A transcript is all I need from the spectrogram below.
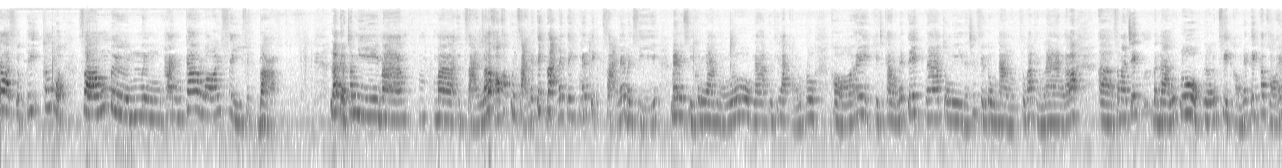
ยอดสุดทธิทั้งหมด 21,940 บาท แล้วเดี๋ยวจะมีมา มาอีกสายแล้วขอขอบคุณสายเมติกด้วยเมติกเมติกสายแม่ใบสี แม่ใบสีคนงามของลูกนะครับเป็นที่รักของลูกๆ ขอให้กิจการของเมติกนะครับจงมีแต่ชื่อเสียงโด่งดัง สุขภาพแข็งแรงแล้วก็สมาชิกบรรดาลูกๆหรือลูกศิษย์ของเมติกก็ขอให้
